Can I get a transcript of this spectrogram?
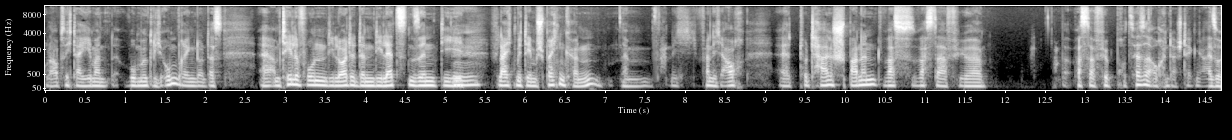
oder ob sich da jemand womöglich umbringt und dass äh, am Telefon die Leute dann die Letzten sind, die mhm. vielleicht mit dem sprechen können, ähm, fand, ich, fand ich auch äh, total spannend, was, was da für was da für Prozesse auch hinterstecken. Also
